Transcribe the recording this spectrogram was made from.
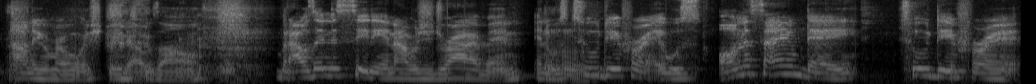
don't even remember what street I was on. But I was in the city and I was driving and it was two different it was on the same day, two different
